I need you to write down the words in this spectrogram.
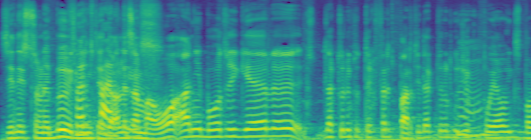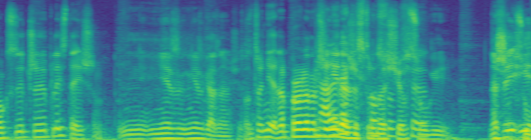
Z jednej strony były gry Nintendo, ale za mało, a nie było tych gier, e, dla których tych third party, dla których ludzie Mhm. kupują Xboxy czy PlayStation. Nie, nie, nie zgadzam się. z To, tym. to nie, problem No, raczej ale nie leży w trudności się- obsługi. Znaczy, ja,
